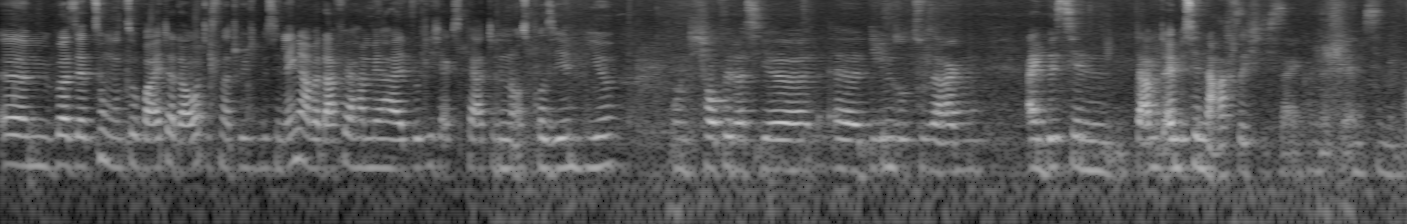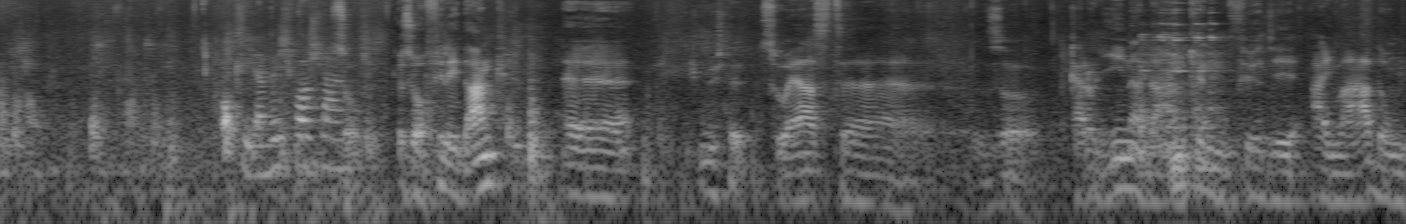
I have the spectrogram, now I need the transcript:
ähm, Übersetzung und so weiter dauert das natürlich ein bisschen länger, aber dafür haben wir halt wirklich Expertinnen aus Brasilien hier und ich hoffe, dass ihr äh, dem sozusagen ein bisschen, damit ein bisschen nachsichtig sein könnt, dass ihr ein bisschen länger braucht. Okay, dann würde ich vorschlagen. So, so vielen Dank. Äh, ich möchte zuerst äh, so Carolina danken für die Einladung,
